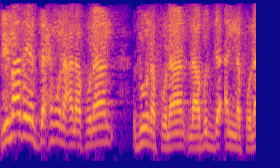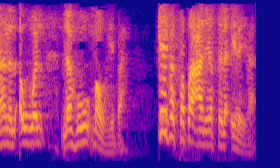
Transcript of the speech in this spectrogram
لماذا يزدحمون على فلان دون فلان؟ لابد أن فلان الأول له موهبة. كيف استطاع أن يصل إليها؟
